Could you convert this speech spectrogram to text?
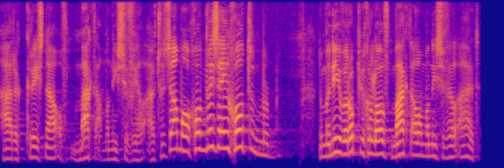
Hare Krishna, of maakt allemaal niet zoveel uit. Het is allemaal gewoon, er is één God. De manier waarop je gelooft maakt allemaal niet zoveel uit.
